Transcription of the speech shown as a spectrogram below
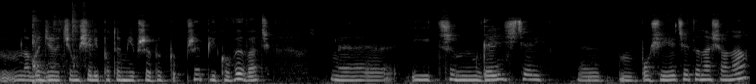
no, będziecie musieli potem je przepik- przepikowywać. I czym gęściej posiejecie te nasiona,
